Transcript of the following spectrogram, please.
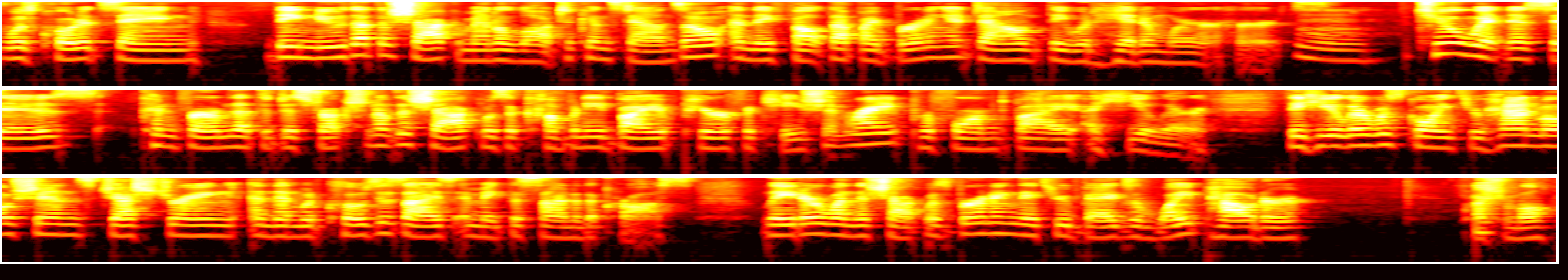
was quoted saying, They knew that the shack meant a lot to Constanzo, and they felt that by burning it down, they would hit him where it hurts. Hmm. Two witnesses confirmed that the destruction of the shack was accompanied by a purification rite performed by a healer. The healer was going through hand motions, gesturing, and then would close his eyes and make the sign of the cross. Later, when the shack was burning, they threw bags of white powder, questionable,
